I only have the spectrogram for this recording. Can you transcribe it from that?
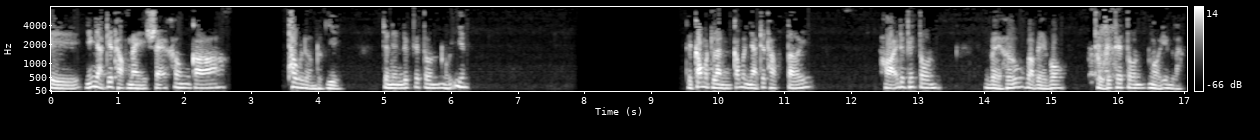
thì những nhà triết học này sẽ không có thâu lượm được gì. Cho nên Đức Thế Tôn ngồi yên. Thì có một lần có một nhà triết học tới hỏi Đức Thế Tôn về hữu và về vô thì Đức Thế Tôn ngồi im lặng.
